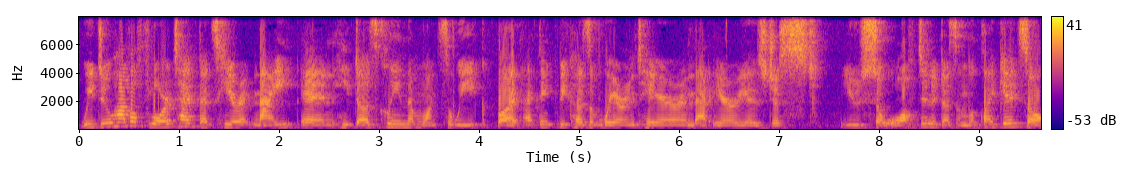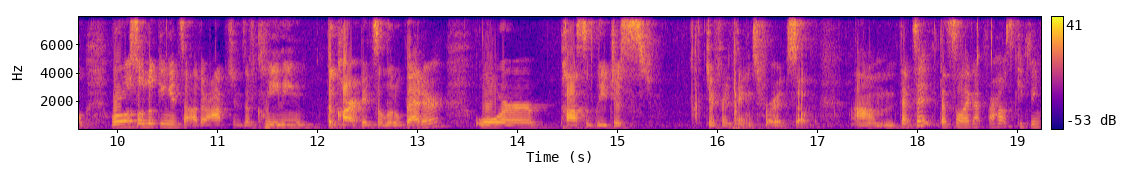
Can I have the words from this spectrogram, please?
We do have a floor tech that's here at night and he does clean them once a week, but I think because of wear and tear and that area is just used so often, it doesn't look like it. So we're also looking into other options of cleaning the carpets a little better or possibly just different things for it. So um, that's it. That's all I got for housekeeping.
